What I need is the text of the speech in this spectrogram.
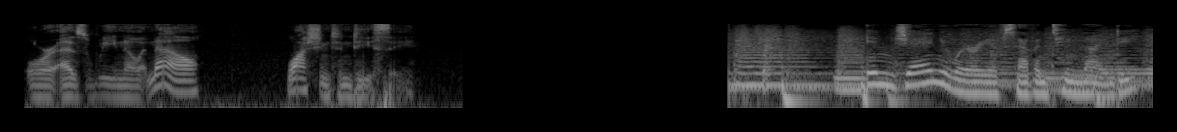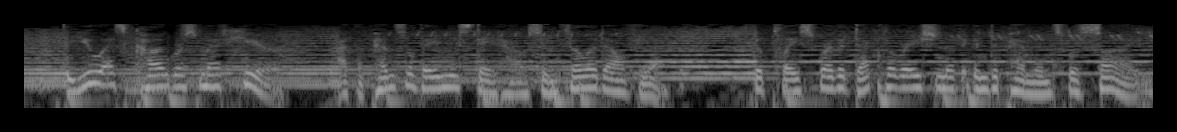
or as we know it now, Washington, D.C. In January of 1790, the U.S. Congress met here at the Pennsylvania State House in Philadelphia, the place where the Declaration of Independence was signed.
